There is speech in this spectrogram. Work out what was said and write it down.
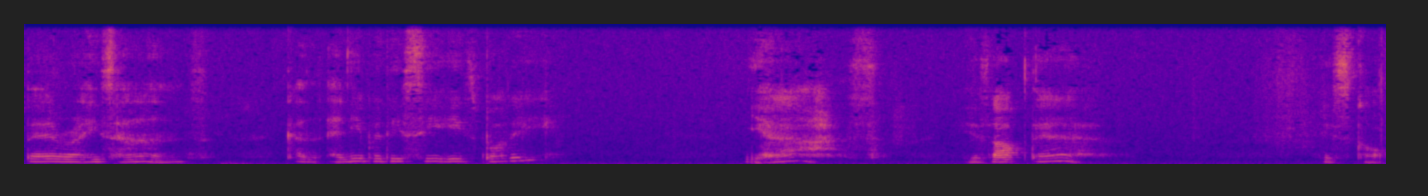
There are his hands. Can anybody see his body? Yes, he's up there. He's got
